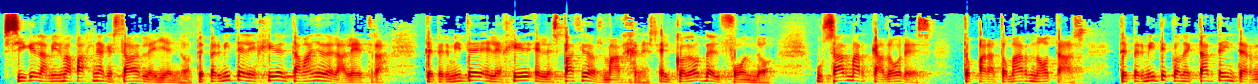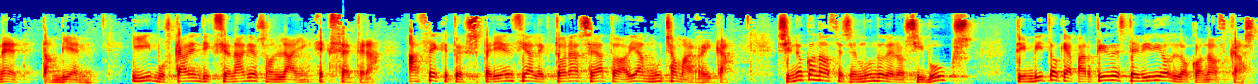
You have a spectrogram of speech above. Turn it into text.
sigue la misma página que estabas leyendo. Te permite elegir el tamaño de la letra, te permite elegir el espacio de los márgenes, el color del fondo, usar marcadores para tomar notas, te permite conectarte a internet también y buscar en diccionarios online, etcétera hace que tu experiencia lectora sea todavía mucho más rica. Si no conoces el mundo de los ebooks, te invito a que a partir de este vídeo lo conozcas.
